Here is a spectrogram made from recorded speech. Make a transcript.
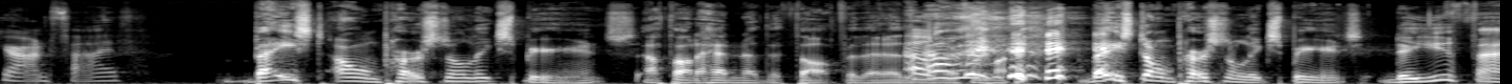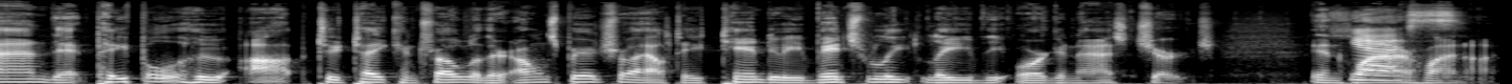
You're on 5. Based on personal experience, I thought I had another thought for that. Other Oh. based on personal experience, do you find that people who opt to take control of their own spirituality tend to eventually leave the organized church, and why or why not?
